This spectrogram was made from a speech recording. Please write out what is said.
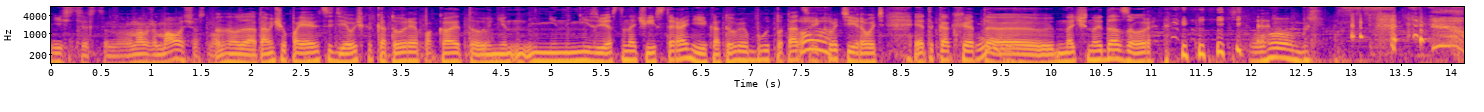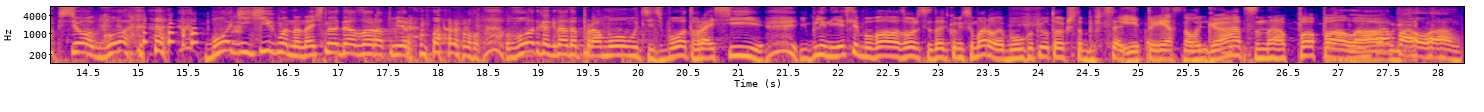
Естественно. Нам же мало сейчас, но... Ну да, там еще появится девочка, которая пока это не, не- неизвестно на чьей стороне, и которая будет пытаться О! рекрутировать. Это как это э, ночной дозор. О, блин. Все, го... боги Хикмана, ночной дозор от мира Марвел. Вот как надо промоутить, вот в России. И, блин, если бы была возможность создать комиксы Марвел, я бы его купил только, чтобы писать. И треснул Гац напополам. Пополам.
